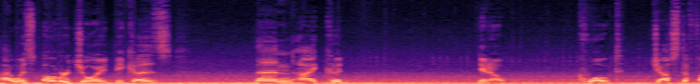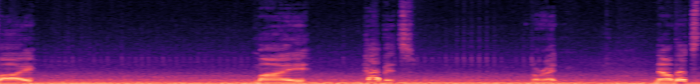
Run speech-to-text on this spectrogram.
I was overjoyed because then I could, you know, quote, justify my habits. All right. Now that's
